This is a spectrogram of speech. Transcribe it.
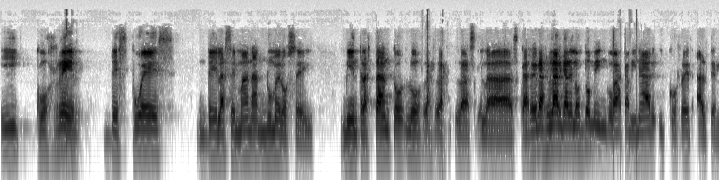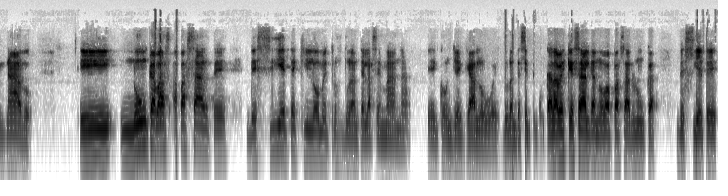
y correr después de la semana número 6. Mientras tanto, las, carreras largas de los domingos vas a caminar y correr alternado. Y nunca vas a pasarte de 7 kilómetros durante la semana eh, con Jake Galloway. Durante cada vez que salga no va a pasar nunca de 7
